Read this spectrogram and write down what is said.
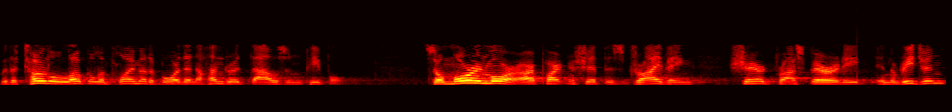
with a total local employment of more than 100,000 people. So more and more, our partnership is driving shared prosperity in the region,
